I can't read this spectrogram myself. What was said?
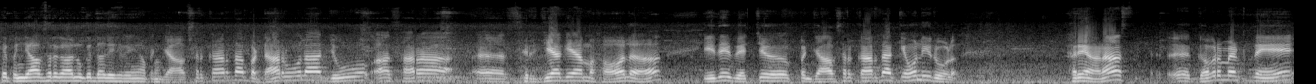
ਤੇ ਪੰਜਾਬ ਸਰਕਾਰ ਨੂੰ ਕਿੱਦਾਂ ਦੇਖ ਰਹੇ ਆ ਆਪਾਂ? ਪੰਜਾਬ ਸਰਕਾਰ ਦਾ ਵੱਡਾ ਰੋਲ ਆ ਜੋ ਆ ਸਾਰਾ ਅ, ਸਿਰਜਿਆ ਗਿਆ ਮਾਹੌਲ ਇਹਦੇ ਵਿੱਚ ਪੰਜਾਬ ਸਰਕਾਰ ਦਾ ਕਿਉਂ ਨਹੀਂ ਰੋਲ? ਹਰਿਆਣਾ ਗਵਰਨਮੈਂਟ ਨੇ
